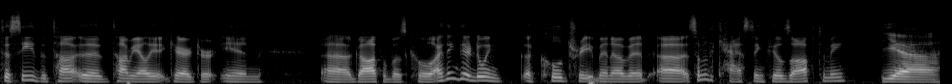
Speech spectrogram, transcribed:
to see the, to- the Tommy Elliot character in uh, Gotham was cool. I think they're doing a cool treatment of it. Uh, some of the casting feels off to me. Yeah,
